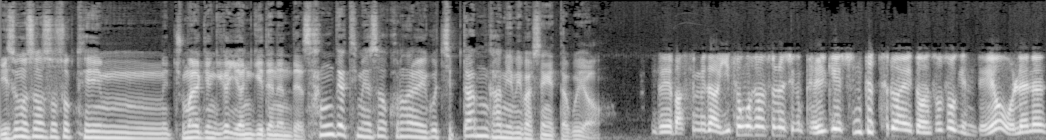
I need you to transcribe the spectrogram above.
이승우 선수 소속팀 주말 경기가 연기되는데 상대 팀에서 코로나19 집단 감염이 발생했다고요? 네, 맞습니다. 이승우 선수는 지금 벨기에 신트트라이던 소속인데요. 원래는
